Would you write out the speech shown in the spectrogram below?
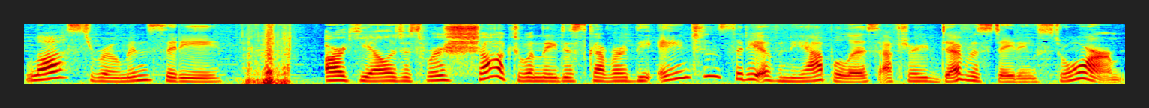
Lost Roman City Archaeologists were shocked when they discovered the ancient city of Neapolis after a devastating storm.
